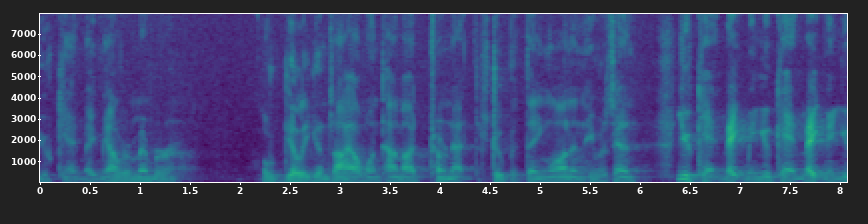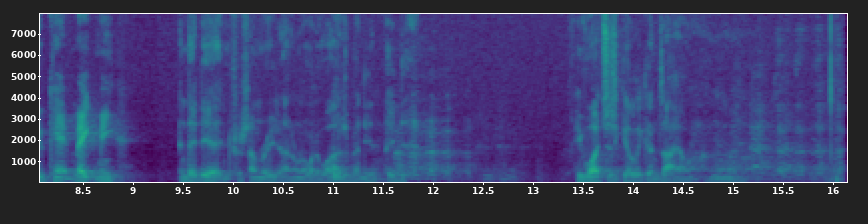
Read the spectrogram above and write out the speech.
You can't make me. I remember old Gilligan's Isle one time. I turned that stupid thing on and he was saying, You can't make me, you can't make me, you can't make me. And they did for some reason. I don't know what it was, but they did. He watches Gilligan's Isle.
